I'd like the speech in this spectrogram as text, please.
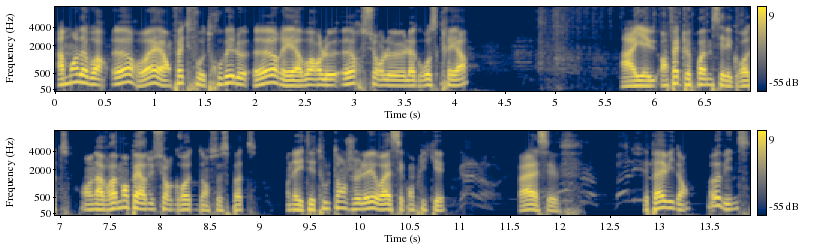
À moins d'avoir Heur, ouais, en fait, il faut trouver le Heur et avoir le Heur sur la grosse créa. Ah, il eu... En fait, le problème, c'est les grottes. On a vraiment perdu sur grotte dans ce spot. On a été tout le temps gelé. Ouais, c'est compliqué. Ouais, c'est... C'est pas évident. Oh, Vince.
